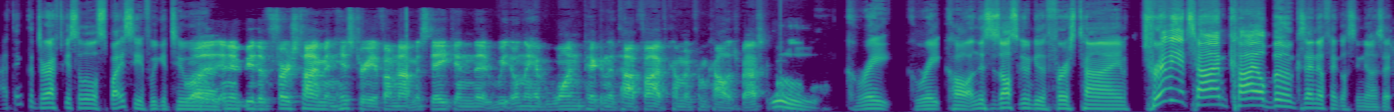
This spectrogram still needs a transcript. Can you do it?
I think the draft gets a little spicy if we get to. Well, uh, and it'd be the first time in history, if I'm not mistaken, that we only have one pick in the top five coming from college basketball. Ooh, great, great call! And this is also going to be the first time trivia time. Kyle Boone, because I know Finkelstein knows it.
